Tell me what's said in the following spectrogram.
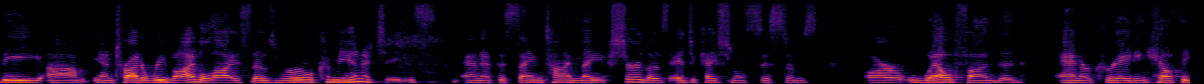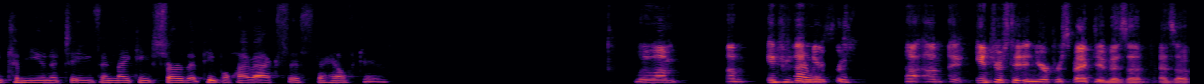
the um, and try to revitalize those rural communities and at the same time make sure those educational systems are well funded and are creating healthy communities and making sure that people have access to health care. Lou, I'm I'm interested in your pers- uh, I'm interested in your perspective as a as a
